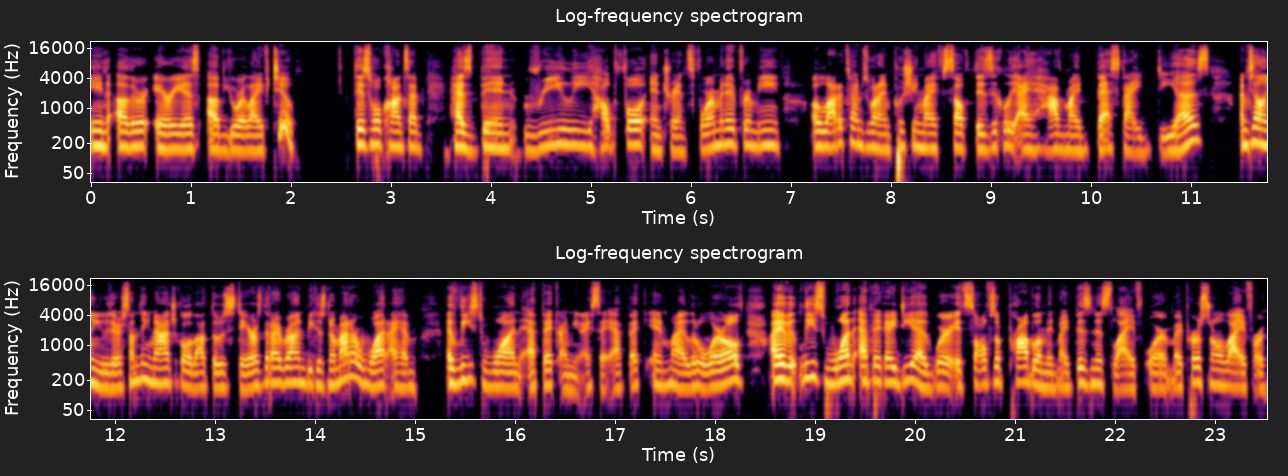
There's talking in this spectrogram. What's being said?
in other areas of your life too this whole concept has been really helpful and transformative for me. A lot of times when I'm pushing myself physically, I have my best ideas. I'm telling you, there's something magical about those stairs that I run because no matter what, I have at least one epic, I mean, I say epic in my little world. I have at least one epic idea where it solves a problem in my business life or my personal life or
